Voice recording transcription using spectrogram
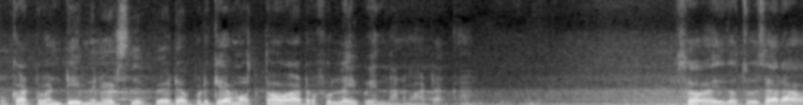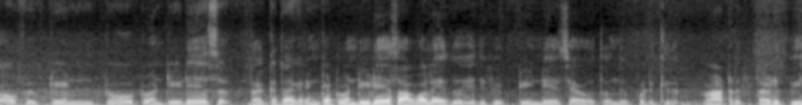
ఒక ట్వంటీ మినిట్స్ తిప్పేటప్పటికే మొత్తం వాటర్ ఫుల్ అయిపోయింది అనమాట సో ఇదిగో చూసారా ఓ ఫిఫ్టీన్ టు ట్వంటీ డేస్ దగ్గర దగ్గర. ఇంకా ట్వంటీ డేస్ అవ్వలేదు ఇది ఫిఫ్టీన్ డేసే అవుతుంది ఇప్పటికి వాటర్ తడిపి.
